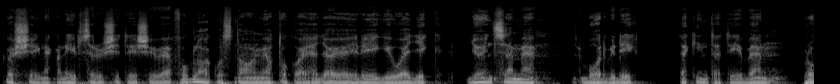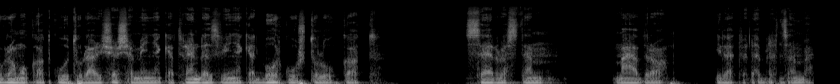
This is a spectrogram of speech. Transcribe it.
községnek a népszerűsítésével foglalkoztam, ami a Tokaj-hegyajai régió egyik gyöngyszeme, borvidék tekintetében programokat, kulturális eseményeket, rendezvényeket, borkóstolókat szerveztem Mádra, illetve Debrecenbe.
